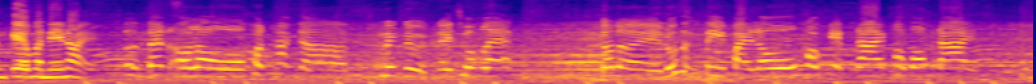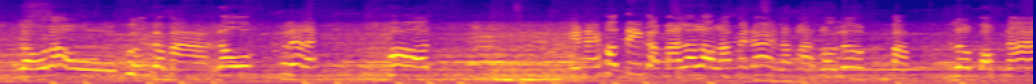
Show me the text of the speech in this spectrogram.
ถึงเกมวันนี้หน่อยตื่นเต้นเอาเราค่อนข้างจะหนืดๆในช่วงแรก ก็เลยรู้สึกตีไปแล้วเขาเก็บได้เขาบล็อกได้แล้วเราเพิ่งจะมาเราเขาเรียกอะไรพอยังไงเขาตีกลับมาแล้วเรารับไม่ได้หลังๆเราเริ่มปรับเริ่มบล็อกได้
